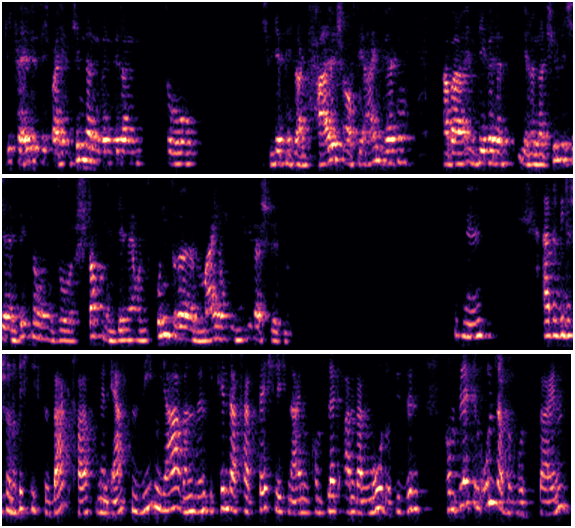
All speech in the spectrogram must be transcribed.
wie verhält es sich bei den Kindern, wenn wir dann so, ich will jetzt nicht sagen falsch auf sie einwirken, aber indem wir das, ihre natürliche Entwicklung so stoppen, indem wir uns unsere Meinung ihnen überstülpen. Mhm. Also wie du schon richtig gesagt hast, in den ersten sieben Jahren sind die Kinder tatsächlich in einem komplett anderen Modus. Sie sind komplett im Unterbewusstsein.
